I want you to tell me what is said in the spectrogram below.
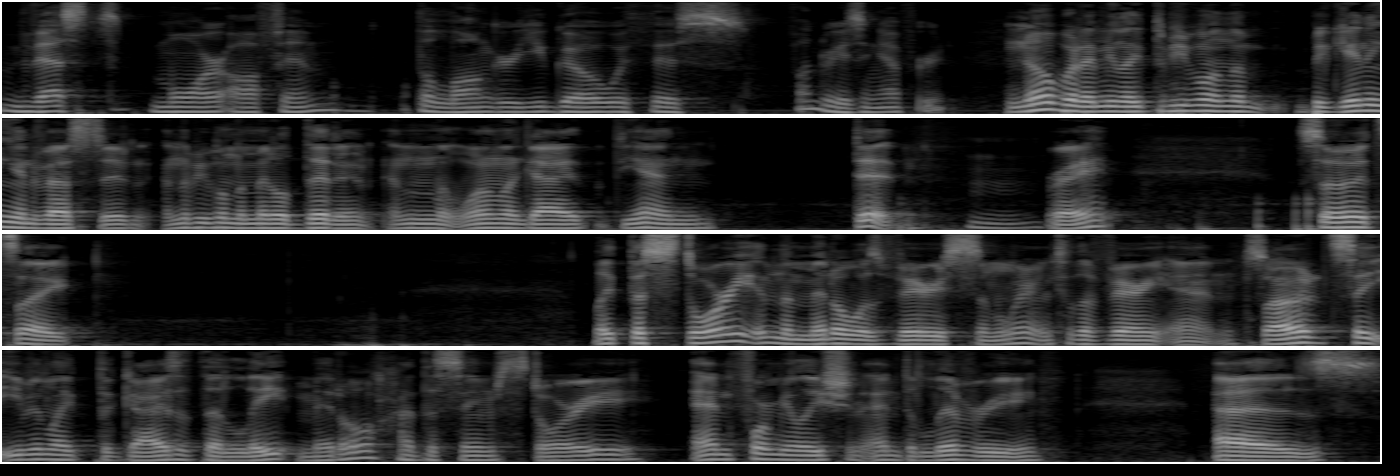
invest more often the longer you go with this fundraising effort. No, but I mean, like the people in the beginning invested, and the people in the middle didn't, and the one of the guy at the end did, Hmm. right? So it's like, like the story in the middle was very similar until the very end. So I would say even like the guys at the late middle had the same story and formulation and delivery as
